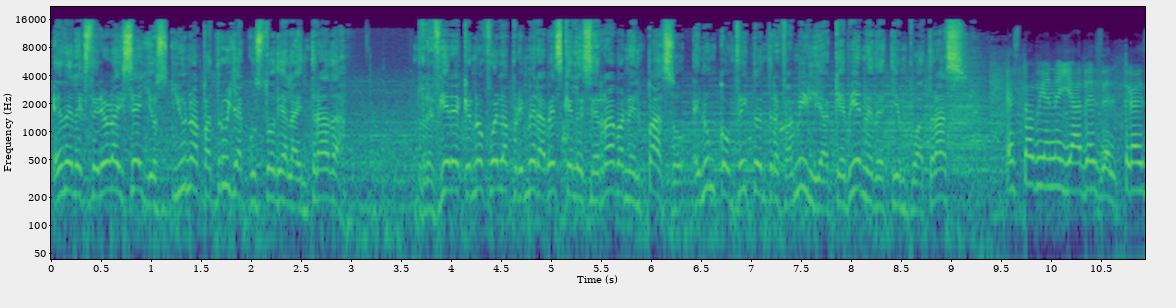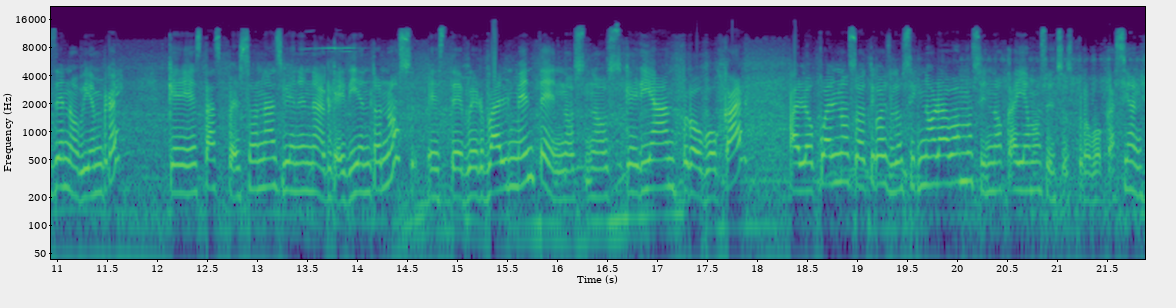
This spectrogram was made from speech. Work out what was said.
En el exterior hay sellos y una patrulla custodia la entrada. Refiere que no fue la primera vez que le cerraban el paso en un conflicto entre familia que viene de tiempo atrás. Esto viene ya desde el 3 de noviembre, que estas personas vienen agrediéndonos este, verbalmente, nos, nos querían provocar, a lo cual nosotros los ignorábamos y no caíamos en sus provocaciones.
